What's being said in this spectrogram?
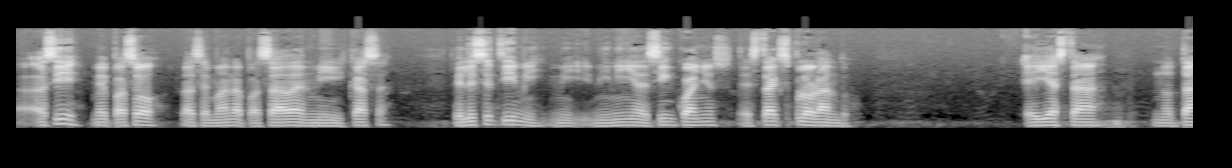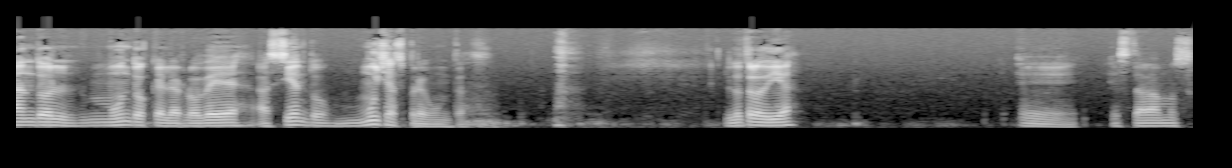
Así me pasó la semana pasada en mi casa. Felicity, mi, mi, mi niña de cinco años, está explorando ella está notando el mundo que le rodea, haciendo muchas preguntas. El otro día eh, estábamos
